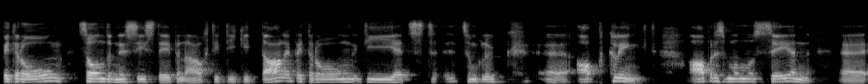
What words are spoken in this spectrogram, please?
Bedrohung, sondern es ist eben auch die digitale Bedrohung, die jetzt äh, zum Glück äh, abklingt. Aber es, man muss sehen, äh,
